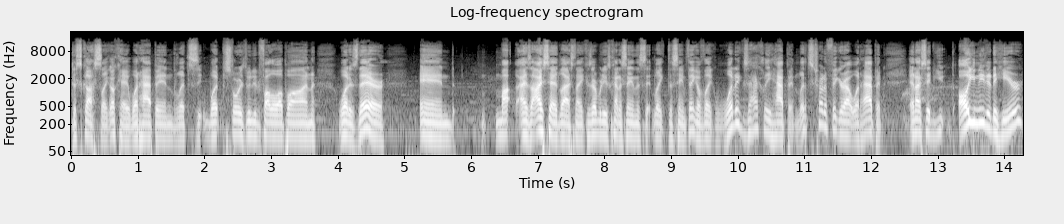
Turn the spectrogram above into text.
discuss like okay what happened? Let's see what stories we need to follow up on? What is there? And my, as I said last night, because everybody's kind of saying this like the same thing of like, what exactly happened? Let's try to figure out what happened. And I said, you, all you needed to hear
